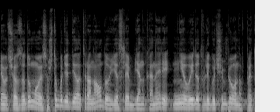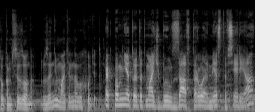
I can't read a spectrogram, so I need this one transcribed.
Я вот сейчас задумываюсь, а что будет делать Роналду, если Бьянканери не выйдут в Лигу Чемпионов по итогам сезона? Занимательно выходит. Как по мне, то этот матч был за второе место в серии А,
